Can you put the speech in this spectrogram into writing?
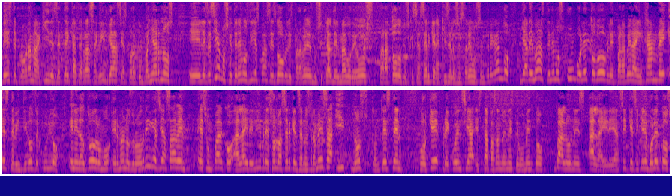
de este programa aquí desde Teca Terraza Grill. Gracias por acompañarnos. Eh, les decíamos que tenemos 10 pases dobles para ver el musical del Mago de Oz. Para todos los que se acerquen aquí se los estaremos entregando. Y además tenemos un boleto doble para ver a Enjambre este 22 de julio en el Autódromo Hermanos Rodríguez. Ya saben, es un palco al aire libre. Solo acérquense a nuestra mesa y nos contesten por qué frecuencia está pasando en este momento balones al aire. Así que si quieren boletos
